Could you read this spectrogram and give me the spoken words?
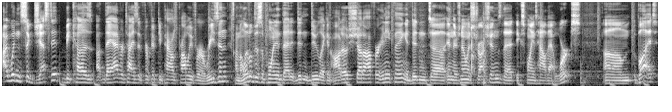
I wouldn't suggest it because uh, they advertised it for 50 pounds probably for a reason. I'm a little disappointed that it didn't do like an auto shut off or anything. It didn't, uh, and there's no instructions that explains how that works. Um, but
